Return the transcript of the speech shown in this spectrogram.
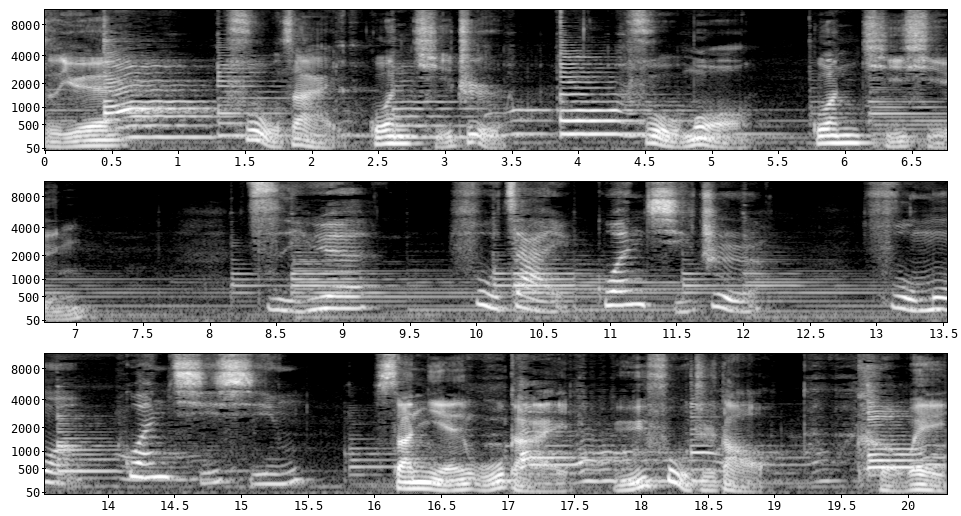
子曰：“父在，观其志；父莫，观其行。”子曰：“父在，观其志；父莫，观其行。”三年无改于父之道。可谓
